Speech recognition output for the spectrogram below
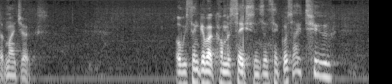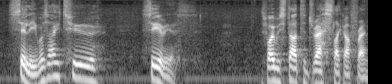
at my jokes? Or we think about conversations and think, was I too silly? Was I too serious? It's why we start to dress like our friends.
